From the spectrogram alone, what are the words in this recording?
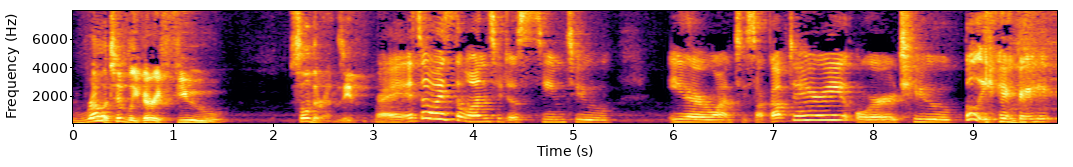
relatively very few Slytherins even. Right. It's always the ones who just seem to either want to suck up to Harry or to bully Harry.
